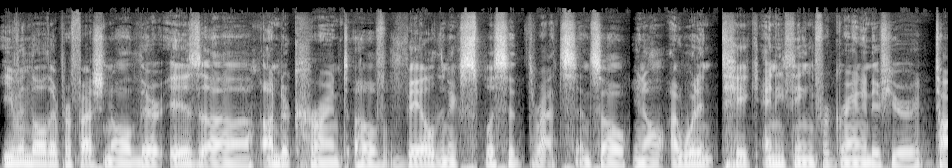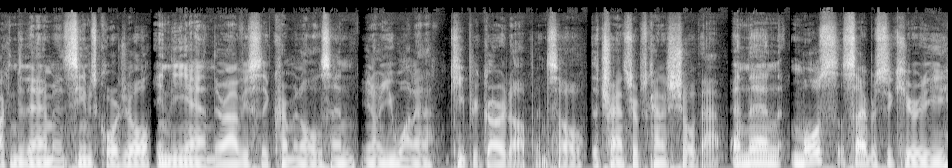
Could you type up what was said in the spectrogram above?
even though they're professional, there is a undercurrent of veiled and explicit threats. And so, you know, I wouldn't take anything for granted if you're talking to them and it seems cordial. In the end, they're obviously criminals and, you know, you want to keep your guard up. And so the transcripts kind of show that. And then most cybersecurity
